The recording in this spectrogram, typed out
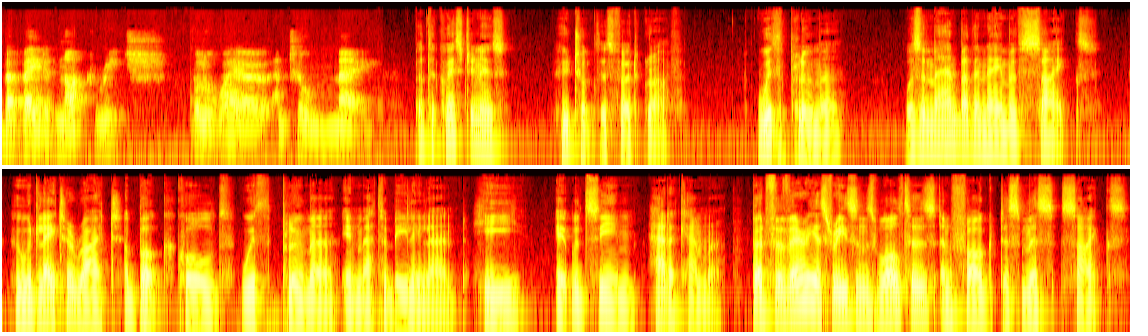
But they did not reach Bulawayo until May. But the question is who took this photograph? With Plumer was a man by the name of Sykes, who would later write a book called With Plumer in Matabele Land. He, it would seem, had a camera. But for various reasons, Walters and Fogg dismiss Sykes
